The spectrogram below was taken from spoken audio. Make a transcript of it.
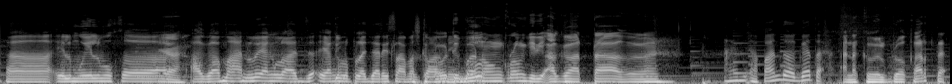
eh, ilmu-ilmu ke Iya. agamaan lu yang lu aja yang lu pelajari selama sekolah tiba-tiba minggu. nongkrong jadi Agatha eh, An- apaan tuh Agatha? anak gaul Purwakarta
